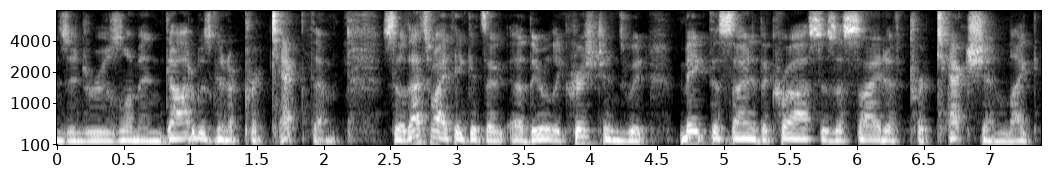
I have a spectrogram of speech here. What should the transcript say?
ones in Jerusalem, and God was going to protect them. So that's why I think it's a, uh, the early Christians would make the sign of the cross as a sign of protection, like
